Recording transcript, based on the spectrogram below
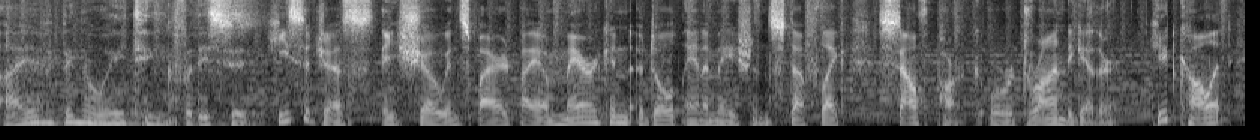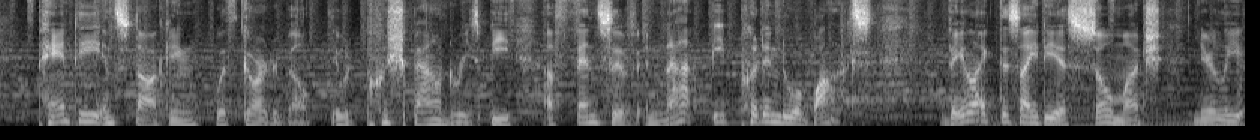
I've been waiting for this. He suggests a show inspired by American adult animation, stuff like South Park or Drawn Together. He'd call it panty and stocking with garter belt. It would push boundaries, be offensive, and not be put into a box. They liked this idea so much, nearly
